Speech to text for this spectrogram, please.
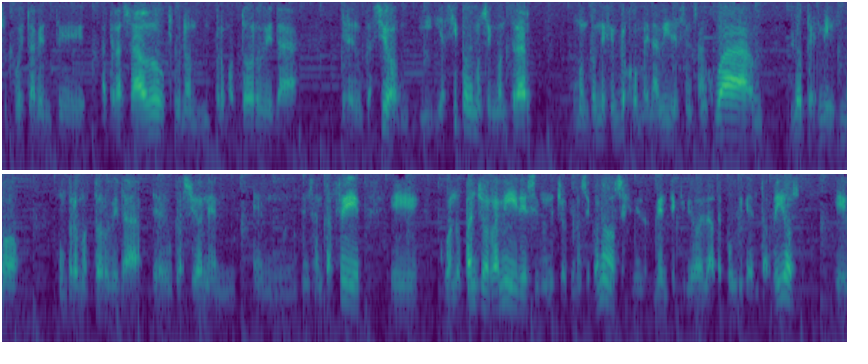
supuestamente atrasado, fue un promotor de la de la educación. Y, así podemos encontrar un montón de ejemplos con Benavides en San Juan, López mismo, un promotor de la, de la educación en, en, Santa Fe, eh, cuando Pancho Ramírez, en un hecho que no se conoce, generalmente creó de la República de Entre Ríos, eh,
